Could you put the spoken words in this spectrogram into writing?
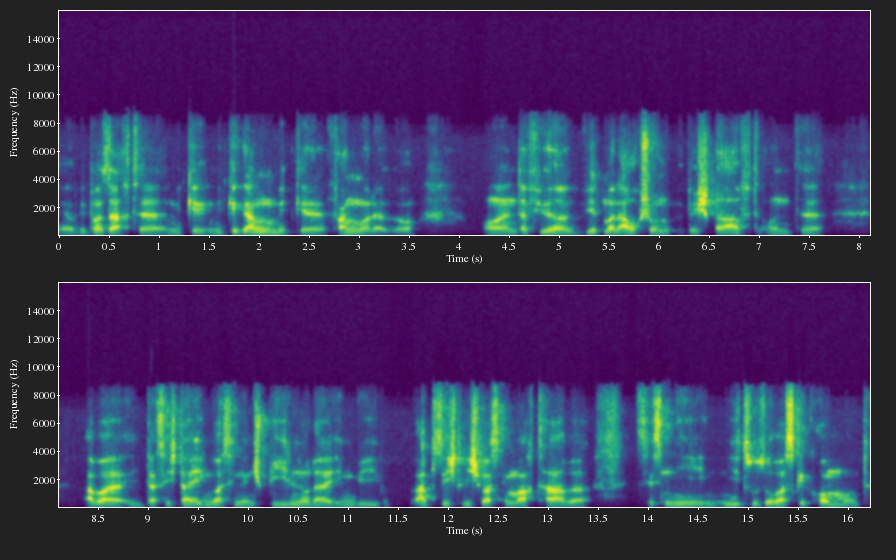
ja, wie man sagt, äh, mitge mitgegangen, mitgefangen oder so. Und dafür wird man auch schon bestraft. Und, aber dass ich da irgendwas in den Spielen oder irgendwie absichtlich was gemacht habe, es ist nie, nie zu sowas gekommen und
